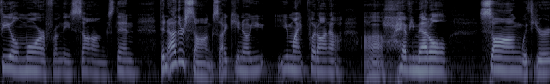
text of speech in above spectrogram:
feel more from these songs than than other songs. Like you know, you you might put on a, a heavy metal song with your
